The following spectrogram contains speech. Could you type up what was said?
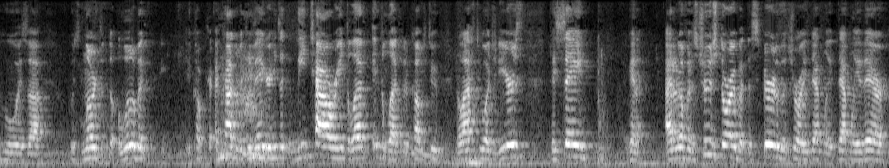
who is, uh, who's learned a little bit, Rav Akiva Eiger, he's like the towering intellect, intellect when it comes to the last 200 years. They say, again, I don't know if it's a true story, but the spirit of the story is definitely, definitely there.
